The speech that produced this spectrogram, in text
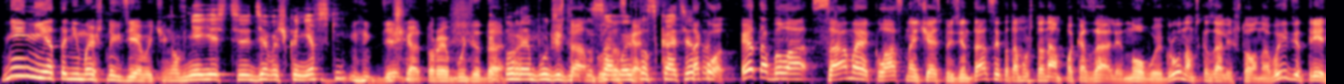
в ней нет анимешных девочек. Но в ней есть девочка Невский. Которая будет, да, Которая будет таскать Так вот, это была самая классная часть презентации, потому что нам показали новую игру, нам сказали, что она выйдет 3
